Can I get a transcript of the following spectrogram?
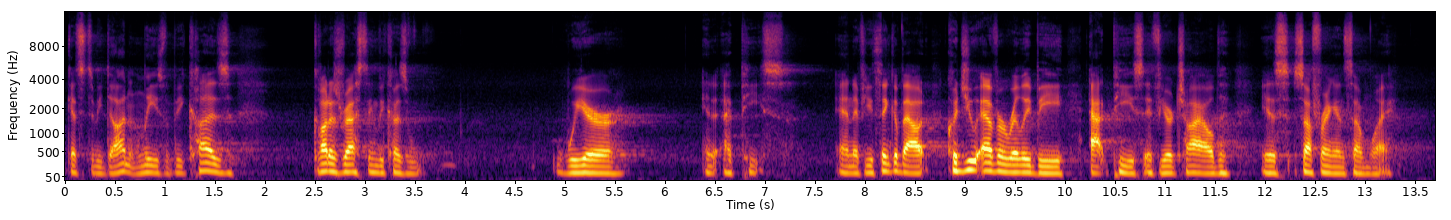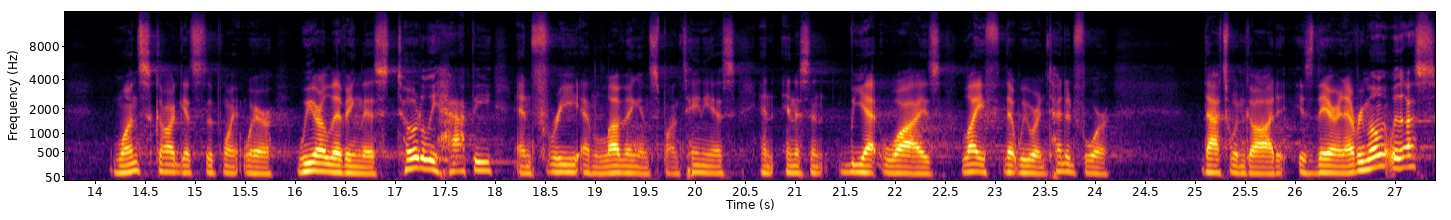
gets to be done and leaves, but because God is resting because we're at peace. And if you think about, could you ever really be at peace if your child is suffering in some way? Once God gets to the point where we are living this totally happy and free and loving and spontaneous and innocent, yet wise life that we were intended for, that's when God is there in every moment with us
